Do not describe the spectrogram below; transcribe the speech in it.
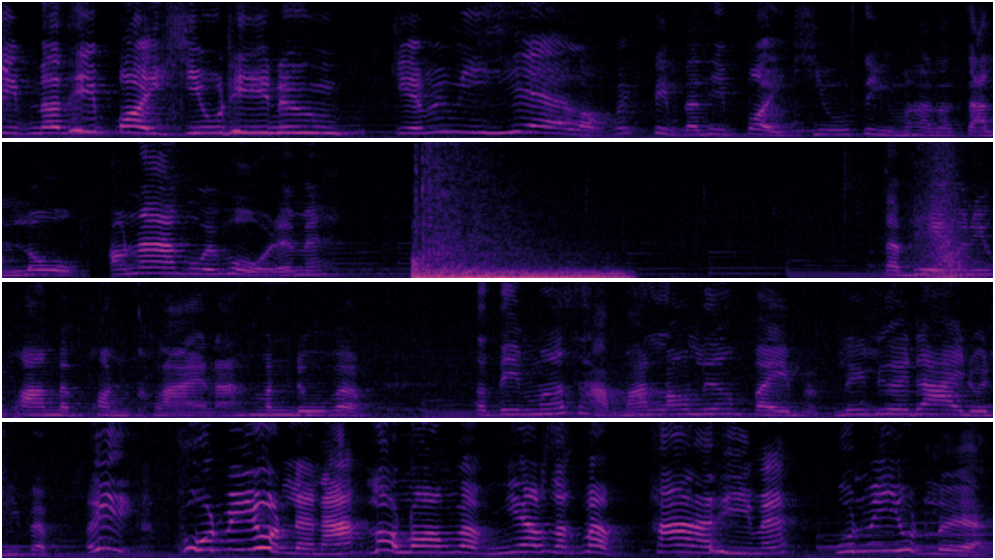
สิบนาทีปล่อยคิวทีหนึ่งเกมไม่มีเฮียหรอกไม่สิบนาทีปล่อยคิวสิ่งมหัศจรรย์โลก เอาหน้ากูไปโผล่ได้ไหม แต่เพลงมันมีความแบบผ่อนคลายนะ มันดูแบบสตรีมเมอร์สามารถเล่าเรื่องไปแบบเรื่อย ๆ ได้โดยที่แบบ เอ้ย พูดไม่หยุดเลยนะ เราลองแบบเงียบสักแบบ 5 นาทีไหมพูดไม่หยุดเลยอะ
